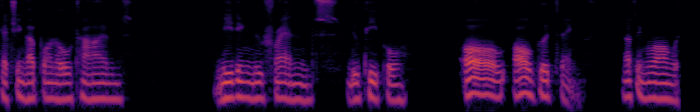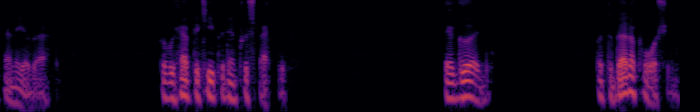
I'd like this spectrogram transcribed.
catching up on old times, meeting new friends, new people, all, all good things. Nothing wrong with any of that. But we have to keep it in perspective. They're good. But the better portion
